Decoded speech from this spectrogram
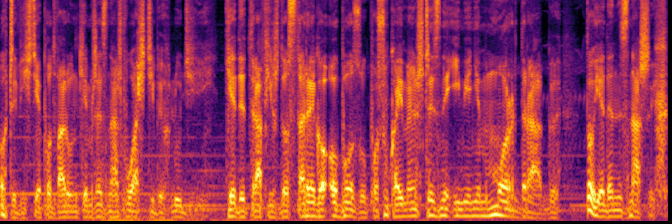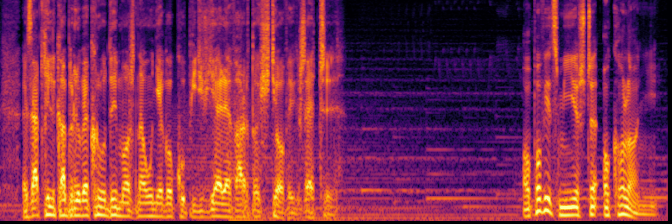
Oczywiście pod warunkiem, że znasz właściwych ludzi. Kiedy trafisz do starego obozu, poszukaj mężczyzny imieniem Mordrag. To jeden z naszych. Za kilka bryłek rudy można u niego kupić wiele wartościowych rzeczy. Opowiedz mi jeszcze o kolonii.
